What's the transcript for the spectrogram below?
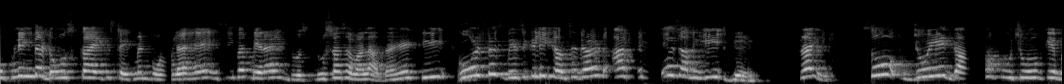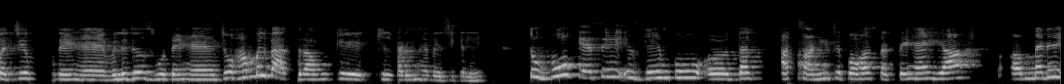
ओपनिंग द डोर्स का एक स्टेटमेंट बोला है इसी पर मेरा एक दूस- दूसरा सवाल आता है कि golf is basically considered it is an elite game right so so, जो ये गाँव पूछो के बच्चे होते हैं विलेजर्स होते हैं जो हम्बल बैकग्राउंड के खिलाड़ी हैं बेसिकली तो वो कैसे इस गेम को तक आसानी से पहुँच सकते हैं? या मैंने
